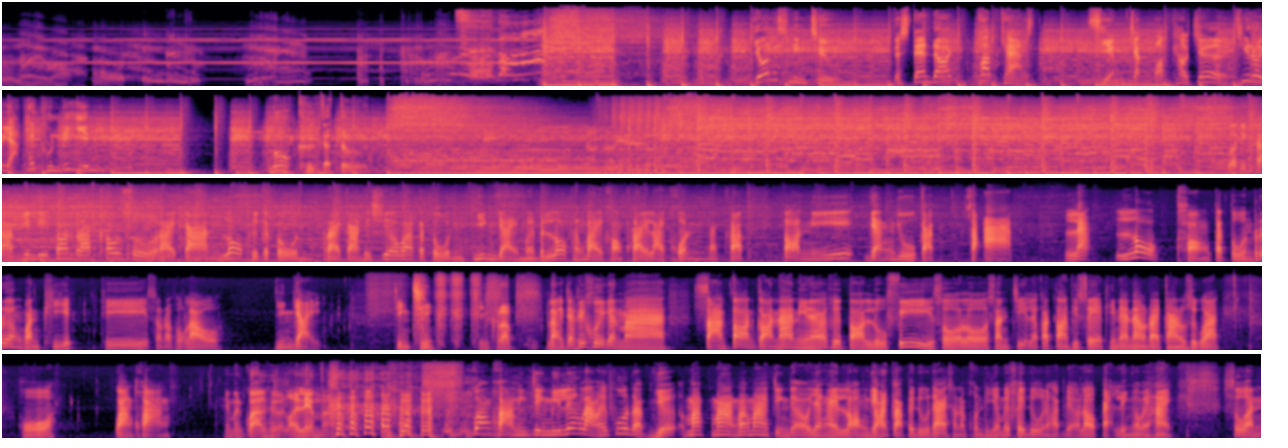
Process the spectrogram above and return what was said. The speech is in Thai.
お前はもう死んでいる何 You're listening to The Standard Podcast เสียงจาก pop culture ที่เราอยากให้คุณได้ยิน โลกคือการ์ตูน วัสดีครับ ยินดีต้อนรับเข้าสู่รายการโลกคือการ์ตูน รายการที่เชื่อว่าการ์ตูนยิ่งใหญ่เหมือนเป็นโลกทั้งใบของใครหลายคนนะครับ ตอนนี้ยังอยู่กับสะอาด และโลกของการ์ตูนเรื่องวันพีชที่สำหรับพวกเรายิ่งใหญ่จริงจริงครับๆหลังจากที่คุยกันมา 3 ตอนก่อนหน้านี้นะก็คือตอนลูฟี่โซโลซันจิแล้วก็ตอนพิเศษที่แนะนำรายการรู้สึกว่า โห กว้างขวาง ให้มันกว้างเหอะร้อยเล่มอะกว้างขวางจริง ๆ มีเรื่องราวให้พูดแบบเยอะมากๆมากๆจริงเดี๋ยวยังไงลองย้อนกลับไปดูได้สำหรับคนที่ยังไม่เคยดูนะครับ เดี๋ยวเราแปะลิงก์เอาไว้ให้ ส่วน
